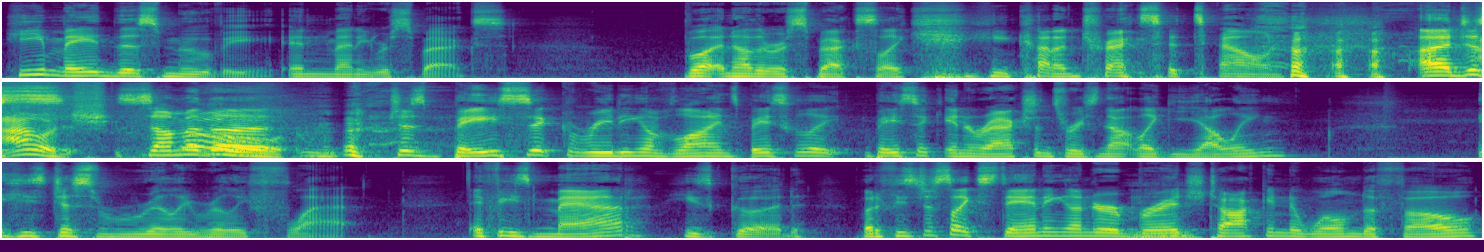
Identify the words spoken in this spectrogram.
he made this movie in many respects. But in other respects, like he kind of drags it down. Uh, just Ouch. some of the just basic reading of lines, basically basic interactions where he's not like yelling. He's just really, really flat. If he's mad, he's good. But if he's just like standing under a bridge talking to Willem Dafoe,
